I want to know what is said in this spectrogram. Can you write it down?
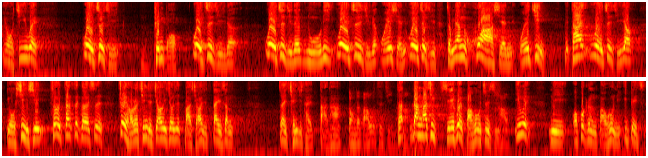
有机会为自己拼搏，为自己的为自己的努力，为自己的危险，为自己怎么样化险为进，他为自己要有信心。所以他这个是。最好的亲子教育就是把小孩子带上，在前几台打他，懂得保护自己嘛。他让他去学会保护自己。好，因为你我不可能保护你一辈子。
